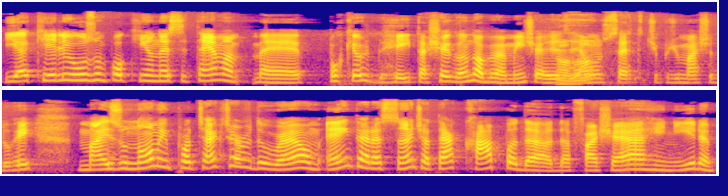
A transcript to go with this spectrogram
E aqui ele usa um pouquinho nesse tema, é, porque o rei tá chegando, obviamente, é, uhum. é, um certo tipo de marcha do rei. Mas o nome Protector of the Realm é interessante, até a capa da, da faixa é a Renira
